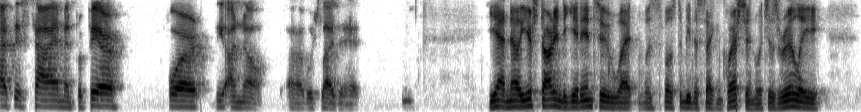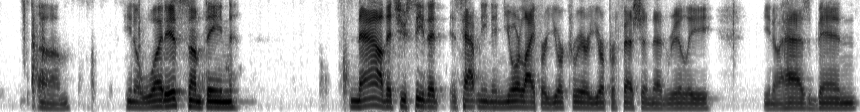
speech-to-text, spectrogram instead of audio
at this time and prepare for the unknown uh, which lies ahead. Yeah, no, you're starting to get into what was supposed to be the second question, which is really, um, you know, what is something now that you see that is happening in your life or your career, or your profession that really you know, has been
